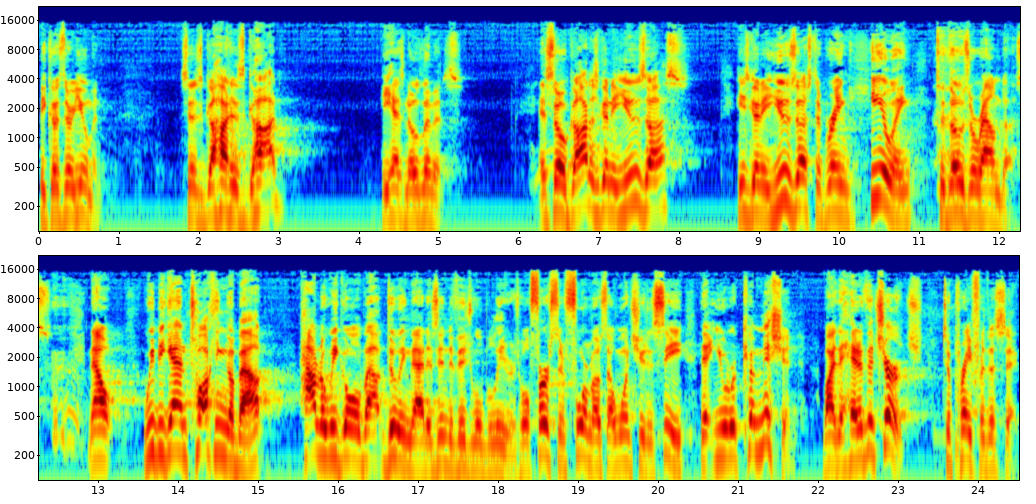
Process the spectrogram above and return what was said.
because they're human. Since God is God, He has no limits. And so God is going to use us He's going to use us to bring healing to those around us. Now, we began talking about how do we go about doing that as individual believers? Well, first and foremost, I want you to see that you were commissioned by the head of the church to pray for the sick.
